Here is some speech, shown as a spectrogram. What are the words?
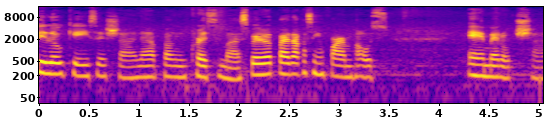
pillowcases siya na pang Christmas. Pero para kasing farmhouse emerald siya.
